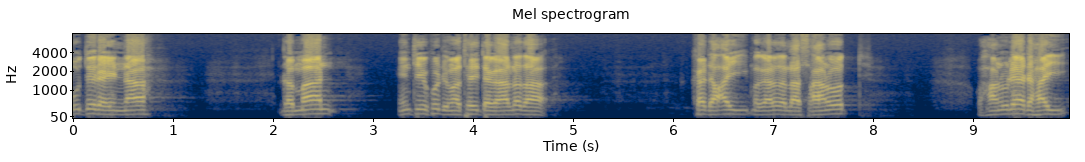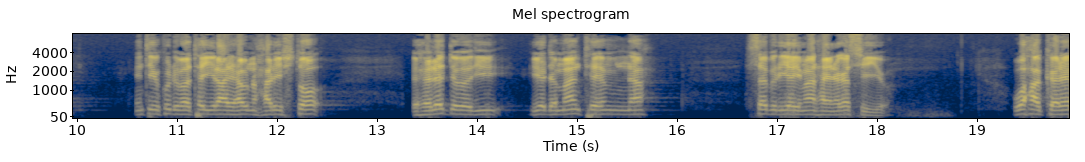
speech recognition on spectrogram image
u diraynaa dhammaan intii ku dhimatay dagaalada ka dhacay magaalada laascaanood. Waxaanu leenahay intii ku dhimatay ilaahay ha u naxariisto eheladoodii iyo dhammaanteenna sabir iyo imaan haynaga siiyo. Waxa kale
